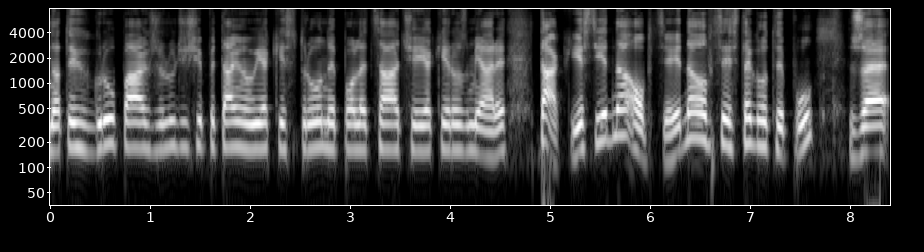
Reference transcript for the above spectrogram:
na tych grupach, że ludzie się pytają, jakie struny polecacie, jakie rozmiary. Tak, jest jedna opcja. Jedna opcja jest tego typu, że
